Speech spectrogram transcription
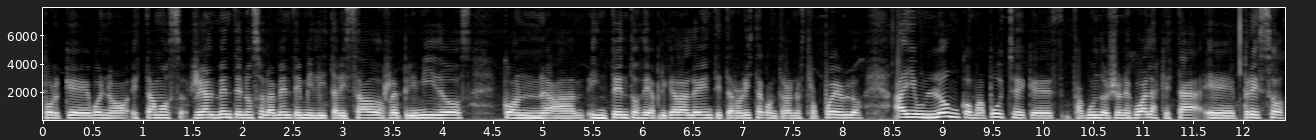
porque bueno, estamos realmente no solamente militarizados, reprimidos, con ah, intentos de aplicar la ley antiterrorista contra nuestro pueblo. Hay un lonco mapuche, que es Facundo Jones Wallace, que está eh, preso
